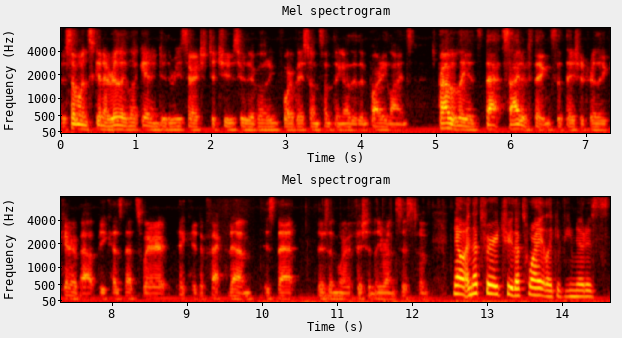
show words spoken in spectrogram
If someone's going to really look in and do the research to choose who they're voting for based on something other than party lines, it's probably it's that side of things that they should really care about because that's where it could affect them is that there's a more efficiently run system no and that's very true that's why like if you notice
